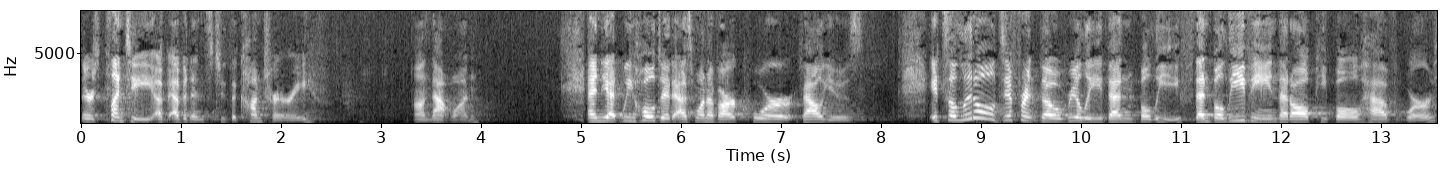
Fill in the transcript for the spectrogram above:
There's plenty of evidence to the contrary on that one. And yet we hold it as one of our core values. It's a little different, though, really, than belief, than believing that all people have worth.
